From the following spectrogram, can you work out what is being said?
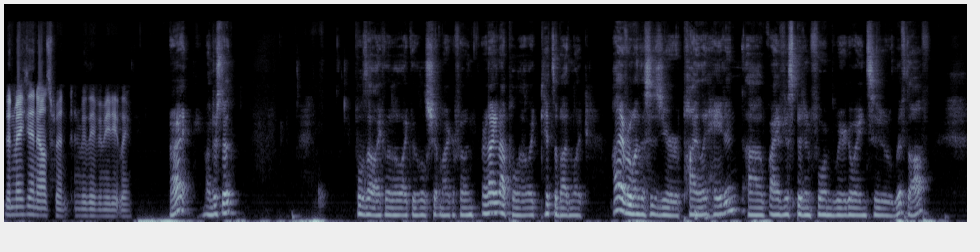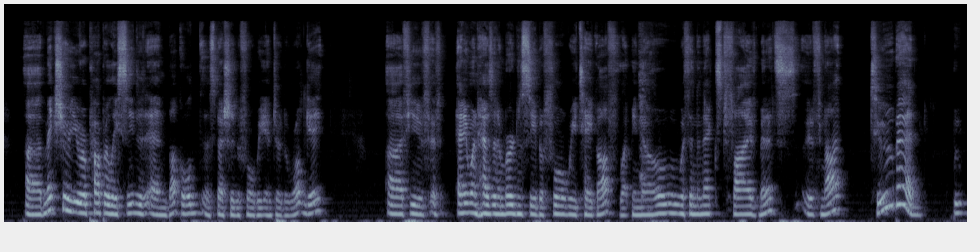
Then make the announcement, and we leave immediately. All right, understood. Pulls out like a little like the little ship microphone, or not not pull out, like hits a button like, "Hi everyone, this is your pilot Hayden. Uh, I have just been informed we're going to lift off. Uh, make sure you are properly seated and buckled, especially before we enter the world gate. Uh, if you if anyone has an emergency before we take off, let me know within the next five minutes. If not, too bad. Boop.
